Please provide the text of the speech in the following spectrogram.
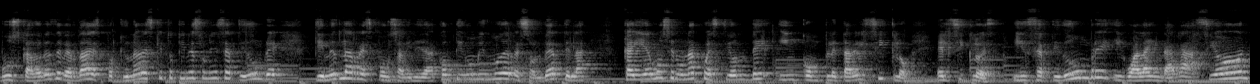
buscadores de verdades, porque una vez que tú tienes una incertidumbre, tienes la responsabilidad contigo mismo de resolvértela, caíamos en una cuestión de incompletar el ciclo. El ciclo es incertidumbre igual a indagación,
